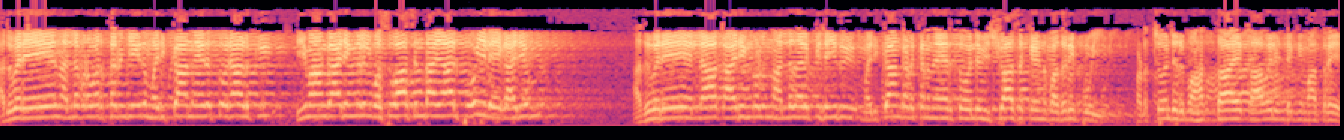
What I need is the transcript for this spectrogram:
അതുവരെ നല്ല പ്രവർത്തനം ചെയ്ത് മരിക്കാൻ നേരത്തെ ഒരാൾക്ക് ഈമാൻ കാര്യങ്ങളിൽ വസുവാസുണ്ടായാൽ പോയില്ലേ കാര്യം? അതുവരെ എല്ലാ കാര്യങ്ങളും നല്ല നിലയ്ക്ക് ചെയ്ത് മരിക്കാൻ കിടക്കുന്ന നേരത്തെ അവന്റെ വിശ്വാസക്കേണ് പതറിപ്പോയി. പടച്ചോന്റെ ഒരു മഹത്തായ കാവലുണ്ടെങ്കിൽ മാത്രമേ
